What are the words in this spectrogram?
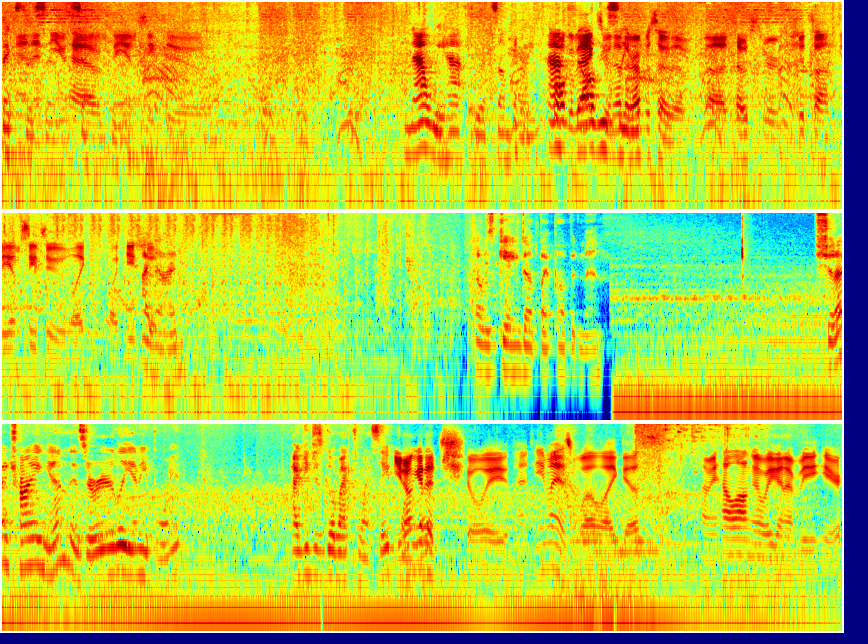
fix And this then in you have second. DMC2. Now we have to at some point. Welcome back to another episode of uh, Toaster shits on DMC2, like like he should. I died. I was ganged up by puppet men. Should I try again? Is there really any point? I could just go back to my save You don't get a choice. Eh, You might as well, I guess. I mean, how long are we gonna be here?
